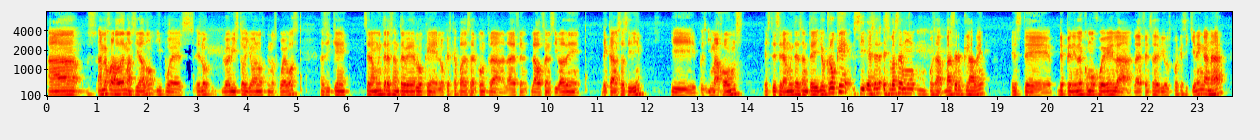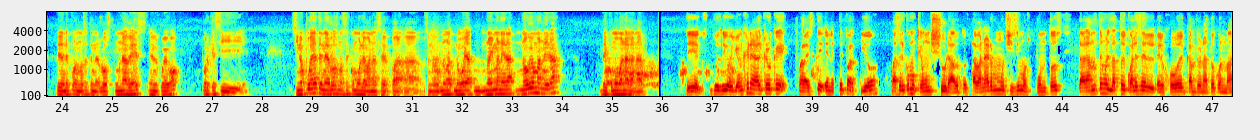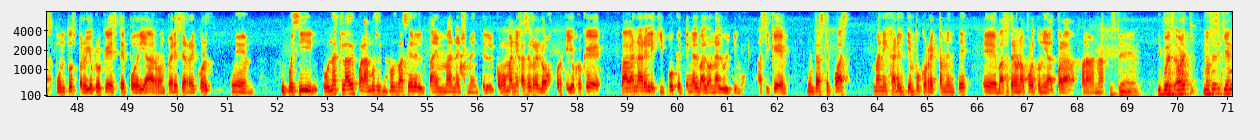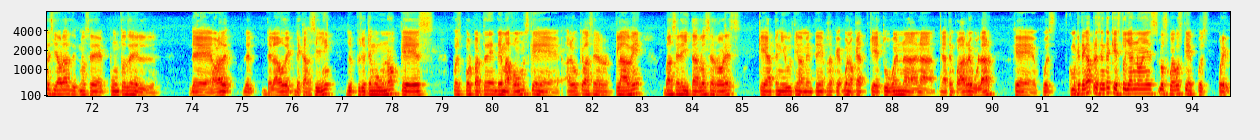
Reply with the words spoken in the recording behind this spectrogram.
ha, ha mejorado demasiado y pues lo, lo, he visto yo en los, en los, juegos, así que será muy interesante ver lo que, lo que es capaz de hacer contra la, la ofensiva de, de, Kansas City y, pues, y Mahomes. Este será muy interesante. Yo creo que sí, eso, eso va a ser muy, o sea, va a ser clave, este, dependiendo de cómo juegue la, la defensa de Bills, porque si quieren ganar, deben de por no tenerlos una vez en el juego, porque si, si no puede tenerlos, no sé cómo le van a hacer para, o sea, no, no, no, voy a, no hay manera, no veo manera de cómo van a ganar. Sí, pues digo, yo en general creo que para este, en este partido va a ser como que un shootout, o sea, van a haber muchísimos puntos. La verdad no tengo el dato de cuál es el, el juego del campeonato con más puntos, pero yo creo que este podría romper ese récord. Eh, y pues sí, una clave para ambos equipos va a ser el time management, el cómo manejas el reloj, porque yo creo que va a ganar el equipo que tenga el balón al último. Así que mientras que puedas manejar el tiempo correctamente, eh, vas a tener una oportunidad para, para ganar. Este, y pues ahora, no sé si quieren decir ahora, no sé, puntos del, de, ahora del lado de, de, Kansas City. Yo, pues yo tengo uno que es pues por parte de, Mahomes que algo que va a ser clave va a ser evitar los errores que ha tenido últimamente, o sea, que, bueno, que, que tuvo en la, temporada regular, que pues como que tenga presente que esto ya no es los juegos que, pues,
